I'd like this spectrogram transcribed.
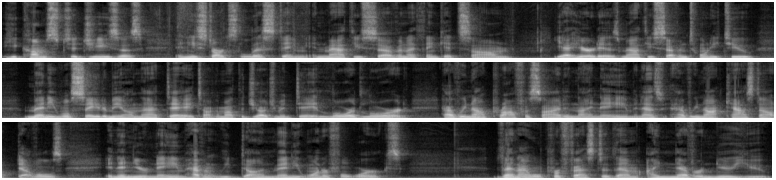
he comes to jesus and he starts listing in matthew 7 i think it's um yeah, here it is, Matthew 7 22. Many will say to me on that day, talking about the judgment day, Lord, Lord, have we not prophesied in thy name? And as have we not cast out devils? And in your name haven't we done many wonderful works? Then I will profess to them, I never knew you.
